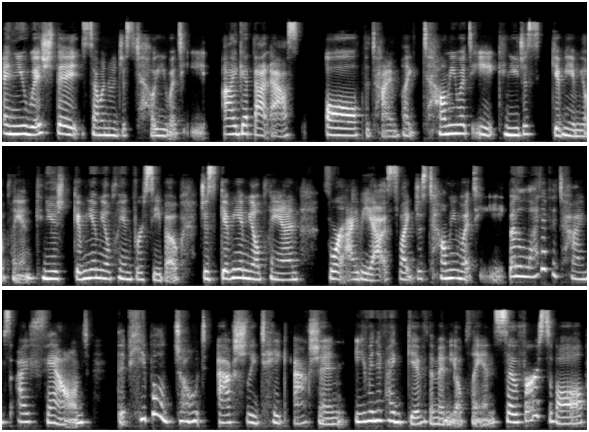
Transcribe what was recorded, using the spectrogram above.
and you wish that someone would just tell you what to eat. I get that asked all the time. Like, tell me what to eat. Can you just give me a meal plan? Can you just give me a meal plan for SIBO? Just give me a meal plan for IBS. Like, just tell me what to eat. But a lot of the times I've found that people don't actually take action, even if I give them a meal plan. So, first of all,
